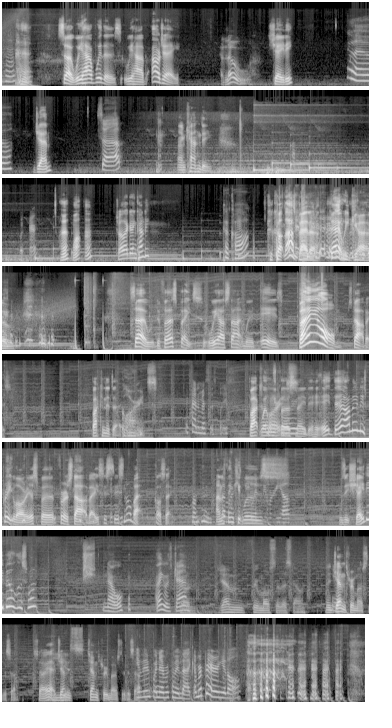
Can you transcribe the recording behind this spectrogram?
Mhm. So we have with us, we have RJ, Hello. Shady, Hello. Gem, Sup? and Candy. Huh? Huh? What? Huh? Try that again, Candy. Caca? Cut. That's better. there we go. So the first base we are starting with is BAM! Starter base. Back in the day, Glorious. I kind of miss this place. Back when we first made it, it, it I mean, it's pretty glorious for for a starter base. It's, it's not bad, gotta say. And I think it was was it Shady built this one? No. I think it was Gem. Uh, Gem threw most of this down. And Yeah. Gem threw most of this up. So yeah, Gem Yes. Gem threw most of this. Even if we're never coming back, I'm repairing it all.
